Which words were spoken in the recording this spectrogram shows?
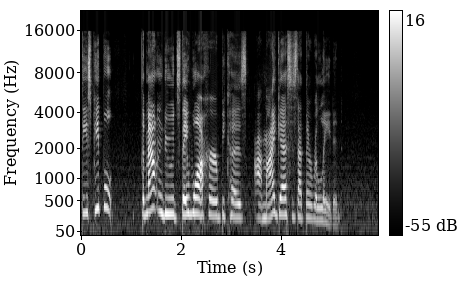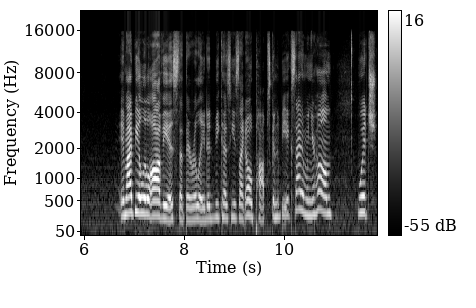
these people, the mountain dudes, they want her because uh, my guess is that they're related. It might be a little obvious that they're related because he's like, oh, Pop's going to be excited when you're home which,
